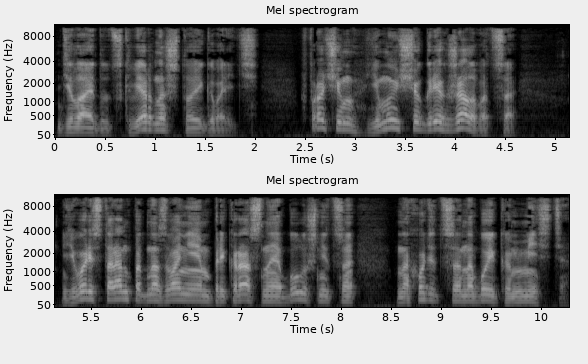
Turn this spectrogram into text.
Дела идут скверно, что и говорить. Впрочем, ему еще грех жаловаться. Его ресторан под названием «Прекрасная булочница» находится на бойком месте.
